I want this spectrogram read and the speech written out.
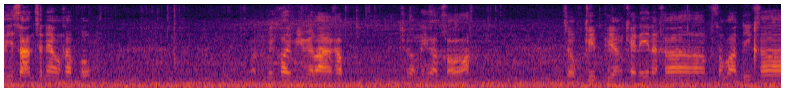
ยอีสานชาแนลครับผม ค่อยมีเวลาครับ ช่วงนี้ก็ขอ จบคลิปเพียงแค่นี้นะครับ สวัสดีครั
